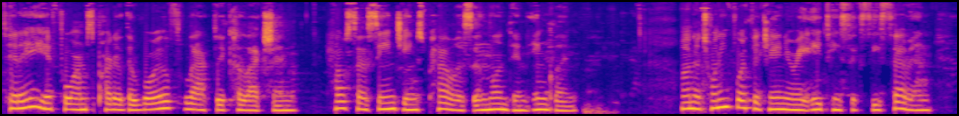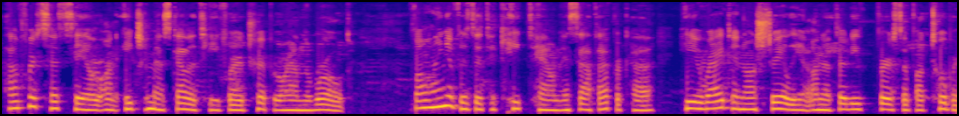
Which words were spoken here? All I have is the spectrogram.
Today it forms part of the Royal Philatelic Collection, housed at St. James's Palace in London, England. On the 24th of January 1867, Alfred set sail on HMS Galatea for a trip around the world. Following a visit to Cape Town in South Africa, he arrived in Australia on the 31st of October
